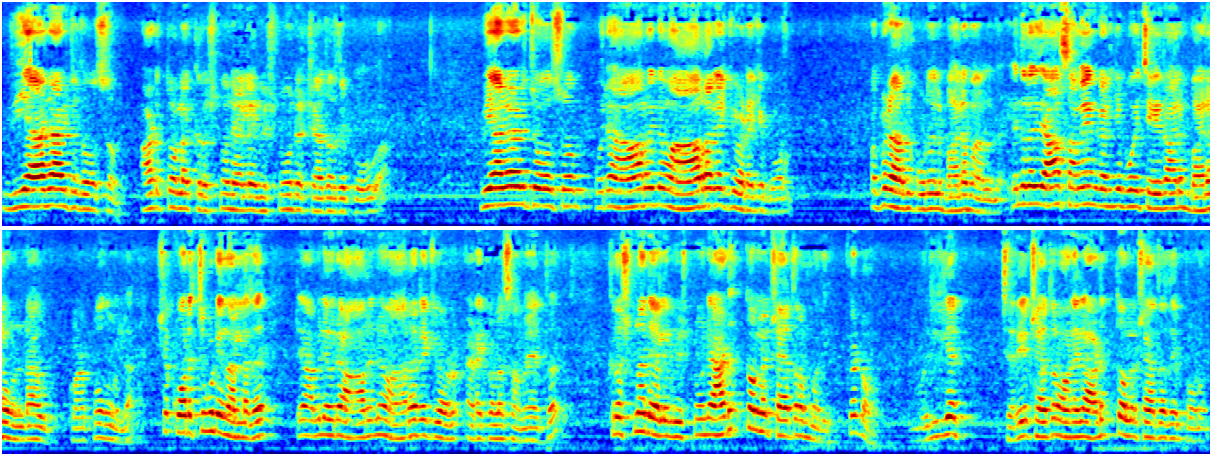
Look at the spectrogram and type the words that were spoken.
വ്യാഴാഴ്ച ദിവസം അടുത്തുള്ള കൃഷ്ണൻ അല്ലെങ്കിൽ വിഷ്ണുവിന്റെ ക്ഷേത്രത്തിൽ പോവുക. വ്യാഴാഴ്ച ദിവസം ഒരു ആറിനും ആറരയ്ക്കും ഇടയ്ക്ക് പോകണം അപ്പോഴാണ് അത് കൂടുതൽ ഫലമാകുന്നത്. എന്നുള്ളത് ആ സമയം കഴിഞ്ഞ് പോയി ചെയ്താലും ഫലം ഉണ്ടാകും കുഴപ്പമൊന്നുമില്ല. പക്ഷെ കുറച്ചുകൂടി നല്ലത് രാവിലെ ഒരു ആറിനും ആറരയ്ക്കും ഇടയ്ക്കുള്ള സമയത്ത് കൃഷ്ണന്റെ അല്ലെങ്കിൽ വിഷ്ണുവിന്റെ അടുത്തുള്ള ക്ഷേത്രം മതി. കേട്ടോ? വലിയ ചെറിയ ക്ഷേത്രമാണെങ്കിലും അടുത്തുള്ള ക്ഷേത്രത്തിൽ പോകണം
